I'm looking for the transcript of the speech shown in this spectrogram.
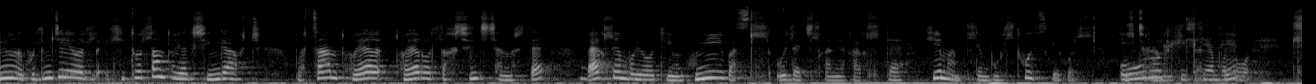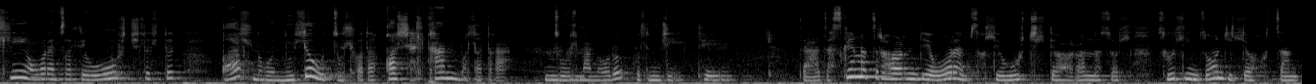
Энэ хүлэмжийн бол хит улаан туяаг шингээ авч буцаанд туяаруулах шинж чанартай байгалийн буюу тийм хүний бас л үйл ажиллагааны гаралтай хэм мандлын бүрэлдэхүүн хэсгийг бол байгаа хэлэх юм бол дэлхийн уур амьсгалын өөрчлөлтөд гол нөгөө нөлөө үзүүлэх одоо гол шалтгаан болоод байгаа зүйл маань өөрөө хүлэмжий. Тийм. За засгийн газар хоорондын уур амьсгалын өөрчлөлтийн хорооноос бол сүүлийн 100 жилийн хугацаанд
